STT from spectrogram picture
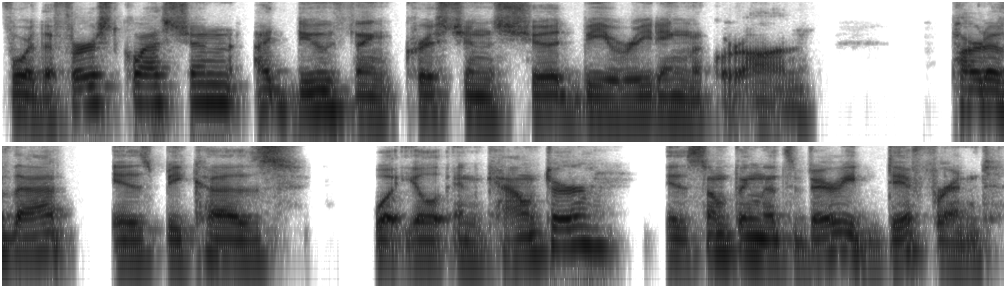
for the first question, I do think Christians should be reading the Quran. Part of that is because what you'll encounter is something that's very different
